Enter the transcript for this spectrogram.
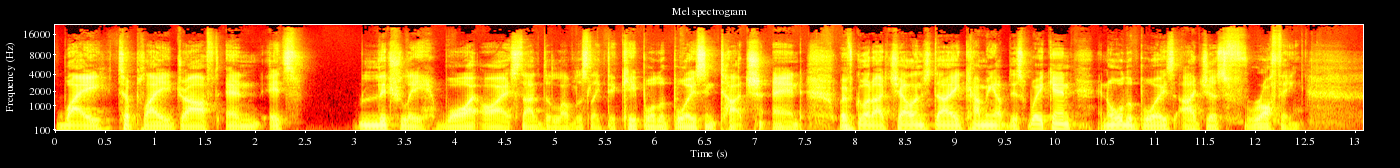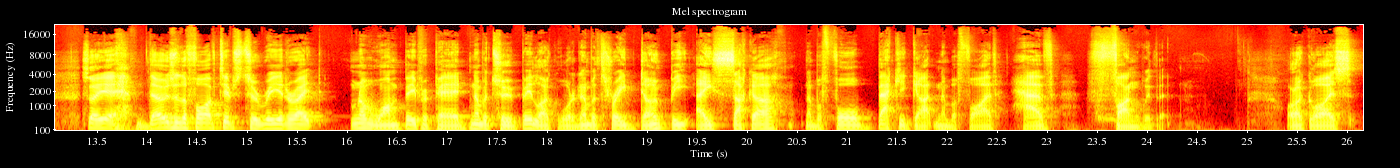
way to play draft, and it's literally why I started the Lovelace League to keep all the boys in touch. And we've got our challenge day coming up this weekend, and all the boys are just frothing. So, yeah, those are the five tips to reiterate number one, be prepared. Number two, be like water. Number three, don't be a sucker. Number four, back your gut. Number five, have fun with it. All right, guys.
